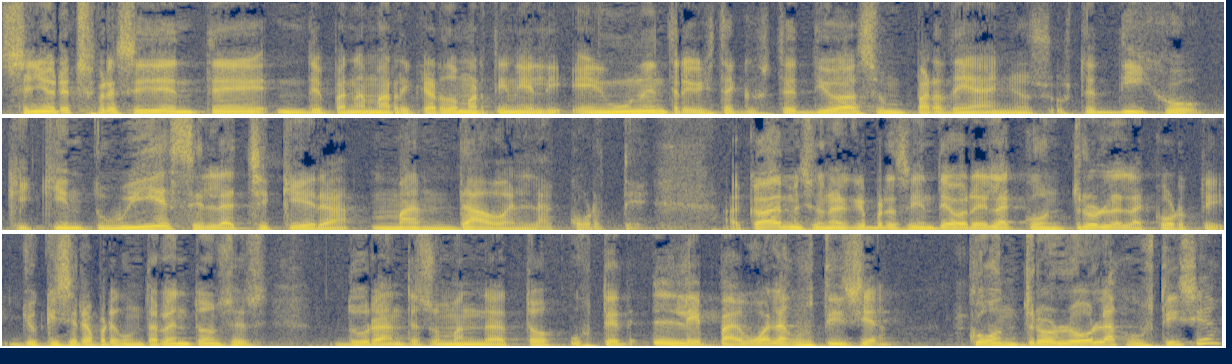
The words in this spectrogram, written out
Señor expresidente de Panamá, Ricardo Martinelli, en una entrevista que usted dio hace un par de años, usted dijo que quien tuviese la chequera mandaba en la Corte. Acaba de mencionar que el presidente Varela controla la Corte. Yo quisiera preguntarle entonces, durante su mandato, ¿usted le pagó a la justicia? ¿Controló la justicia?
